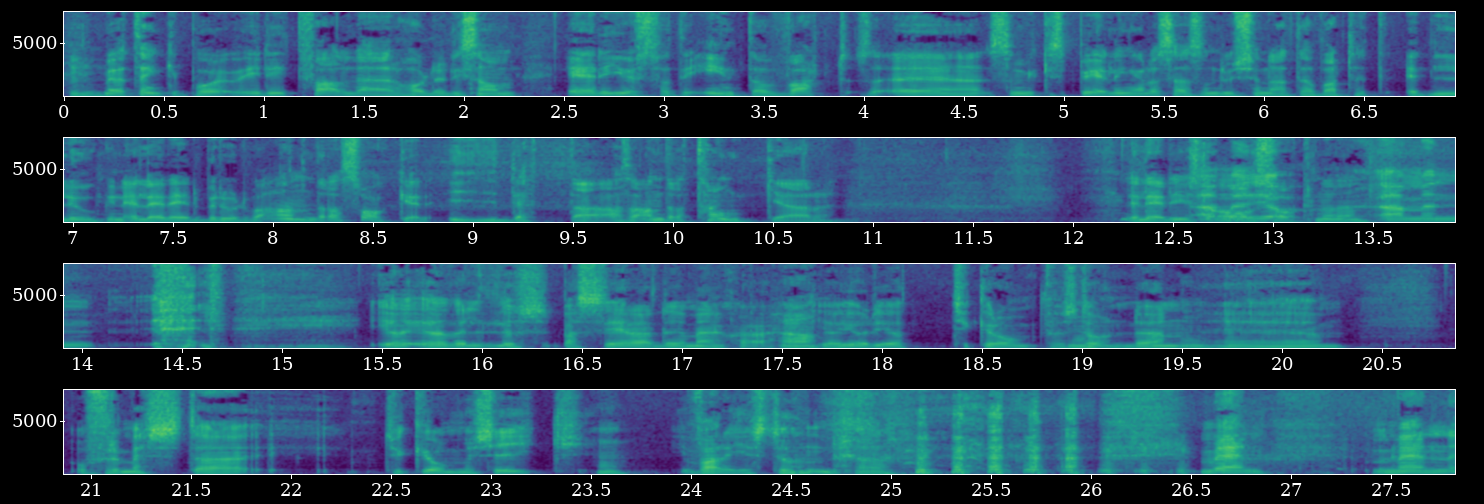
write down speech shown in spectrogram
Men jag tänker på, i ditt fall där, har det liksom, är det just för att det inte har varit eh, så mycket spelningar och så som du känner att det har varit ett, ett lugn, eller är det, beror det på andra saker i detta, alltså andra tankar? Eller är det just Ja, men jag- avsaknaden? Ja, men, jag, jag är väldigt lustbaserad människa. Ja. Jag gör det jag tycker om för stunden. Eh, och för det mesta tycker jag om musik. Varje stund. men, men,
